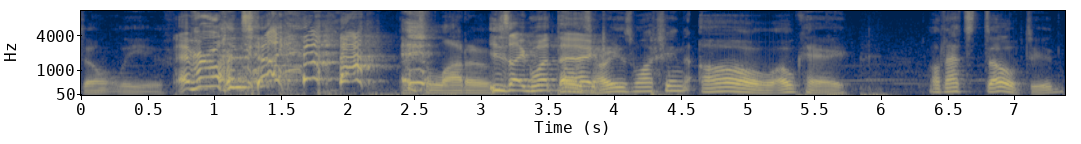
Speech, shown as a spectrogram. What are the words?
Don't leave. Everyone's. That's a lot of. He's like, what the Oh, heck? Xaryu's watching. Oh, okay. Oh, that's dope, dude.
